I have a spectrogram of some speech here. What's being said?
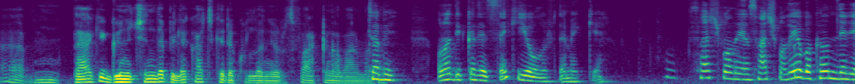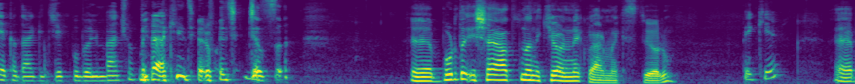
E, belki gün içinde bile kaç kere kullanıyoruz farkına varmadan. Tabii. Ona dikkat etsek iyi olur demek ki. Saçmalaya saçmalaya bakalım nereye kadar gidecek bu bölüm. Ben çok merak ediyorum açıkçası. Ee, burada iş hayatından iki örnek vermek istiyorum. Peki. Ee,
